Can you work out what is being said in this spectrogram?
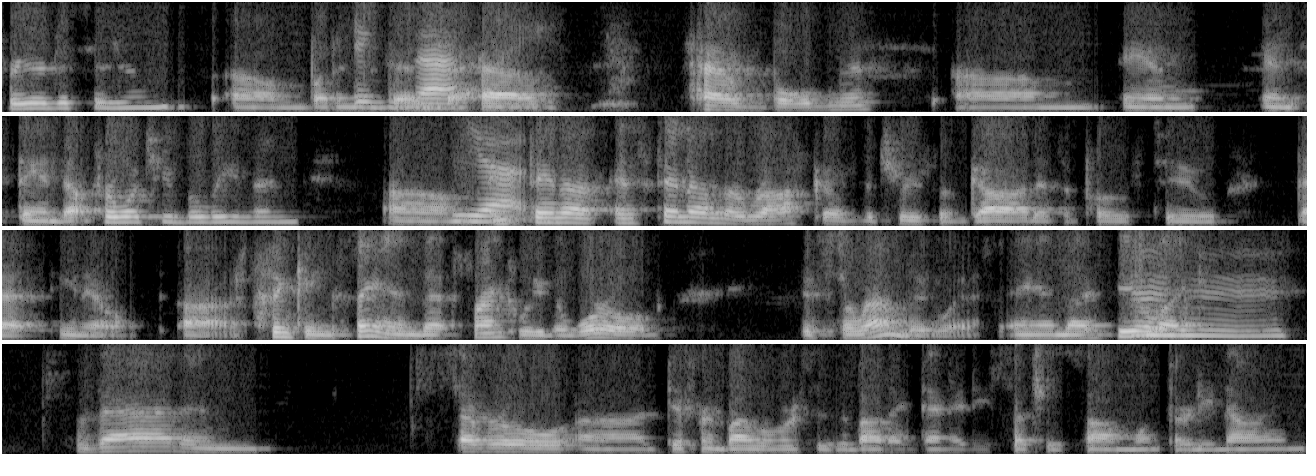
for your decisions, um, but instead Exactly. to have have boldness um, and and stand up for what you believe in, um, Yes. and stand on and stand on the rock of the truth of God as opposed to that you know uh, sinking sand that frankly the world is surrounded with. And I feel like Mhm. that and several uh, different Bible verses about identity, such as Psalm 139.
